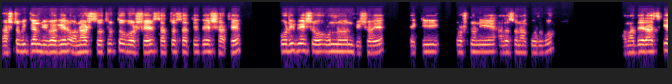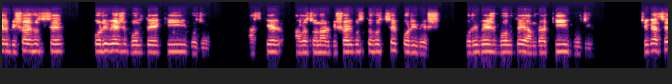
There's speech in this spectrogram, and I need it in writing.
রাষ্ট্রবিজ্ঞান বিভাগের অনার্স চতুর্থ বর্ষের ছাত্রছাত্রীদের সাথে পরিবেশ ও উন্নয়ন বিষয়ে একটি প্রশ্ন নিয়ে আলোচনা করব। আমাদের আজকের বিষয় হচ্ছে, পরিবেশ বলতে কি বোঝো? আজকের আলোচনার বিষয়বস্তু হচ্ছে পরিবেশ। পরিবেশ বলতে আমরা কি বুঝি? ঠিক আছে?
